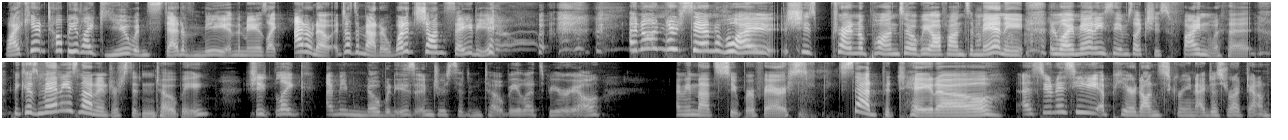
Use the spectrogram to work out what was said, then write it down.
why can't Toby like you instead of me? And the man is like, I don't know. It doesn't matter. What did Sean say to you? I don't understand why she's trying to pawn Toby off onto Manny and why Manny seems like she's fine with it. Because Manny's not interested in Toby. She, like, I mean, nobody's interested in Toby. Let's be real. I mean, that's super fair. Sad potato. As soon as he appeared on screen, I just wrote down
